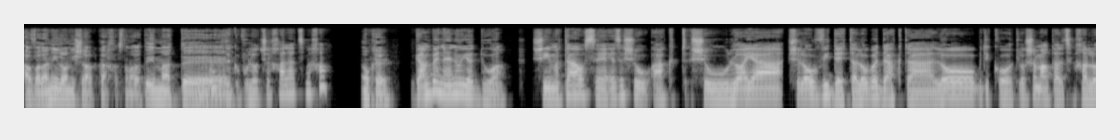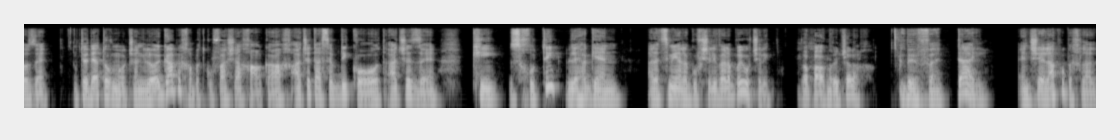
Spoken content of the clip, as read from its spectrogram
אבל אני לא נשאר ככה זאת אומרת אם את אה, זה גבולות שלך לעצמך. אוקיי גם בינינו ידוע שאם אתה עושה איזשהו אקט שהוא לא היה, שלא וידאת, לא בדקת, לא בדיקות, לא שמרת על עצמך, לא זה, אתה יודע טוב מאוד שאני לא אגע בך בתקופה שאחר כך, עד שתעשה בדיקות, עד שזה, כי זכותי להגן על עצמי, על הגוף שלי ועל הבריאות שלי. והפרטנרים שלך. בוודאי, אין שאלה פה בכלל.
